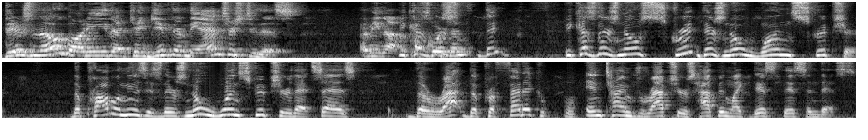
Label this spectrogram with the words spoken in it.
there's nobody that can give them the answers to this. I mean, because of course, because there's no script there's no one scripture. The problem is is there's no one scripture that says the rap the prophetic end times raptures happen like this this and this.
